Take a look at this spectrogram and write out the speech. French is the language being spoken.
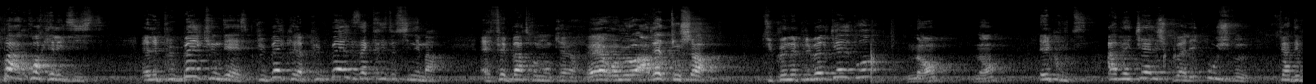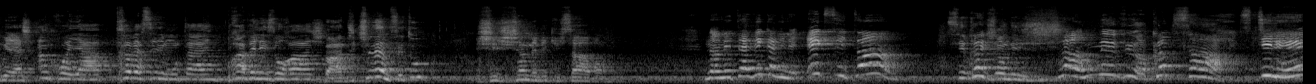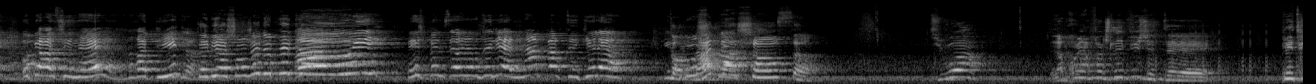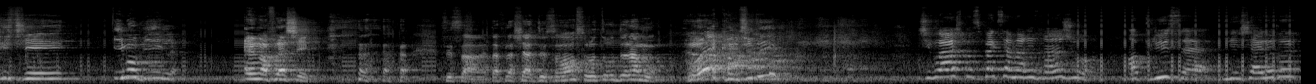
croire qu'elle existe. Elle est plus belle qu'une déesse, plus belle que la plus belle des actrices de cinéma. Elle fait battre mon cœur. Eh Roméo, arrête ton chat Tu connais plus belle qu'elle, toi? Non, non. Écoute, avec elle, je peux aller où je veux, faire des voyages incroyables, traverser les montagnes, braver les orages. Bah dis que tu l'aimes, c'est tout J'ai jamais vécu ça avant. Non mais t'as vu comme il est excitant C'est vrai que j'en ai jamais vu un comme ça. Stylé, opérationnel, rapide. T'as bien changé depuis Ah heure. Il T'en as de la chance. Tu vois, la première fois que je l'ai vue, j'étais pétrifié, immobile. Elle m'a flashé. C'est ça, t'as flashé à 200 sur l'autoroute de l'amour. Ouais, comme tu dis. Tu vois, je pense pas que ça m'arrivera un jour. En plus, euh, il est chaleureux.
